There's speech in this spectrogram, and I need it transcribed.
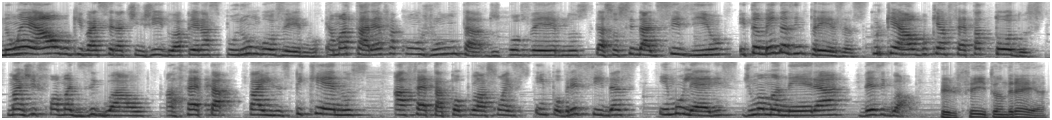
não é algo que vai ser atingido apenas por um governo, é uma tarefa conjunta dos governos, da sociedade civil e também das empresas, porque é algo que afeta todos, mas de forma desigual, afeta países pequenos, afeta populações empobrecidas e mulheres de uma maneira desigual. Perfeito, Andréia.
